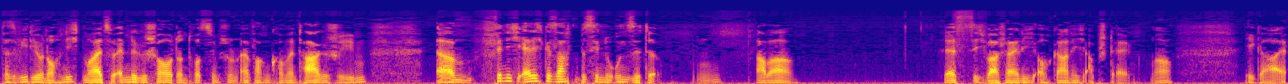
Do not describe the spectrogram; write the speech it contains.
Das Video noch nicht mal zu Ende geschaut und trotzdem schon einfach einen Kommentar geschrieben. Ähm, Finde ich ehrlich gesagt ein bisschen eine Unsitte. Hm? Aber lässt sich wahrscheinlich auch gar nicht abstellen. Ja? Egal.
